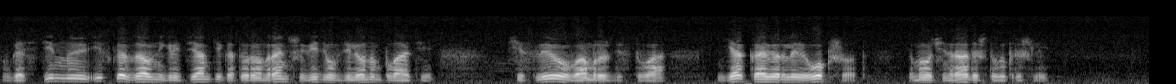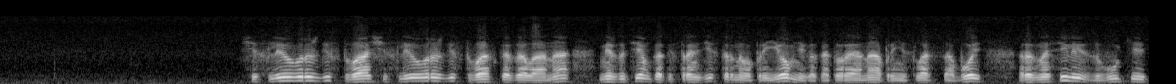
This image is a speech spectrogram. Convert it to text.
в гостиную и сказал негритянке, которую он раньше видел в зеленом платье, «Счастливого вам Рождества! Я Каверли Опшот, и мы очень рады, что вы пришли». «Счастливого Рождества, счастливого Рождества», — сказала она, между тем, как из транзисторного приемника, который она принесла с собой, разносились звуки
